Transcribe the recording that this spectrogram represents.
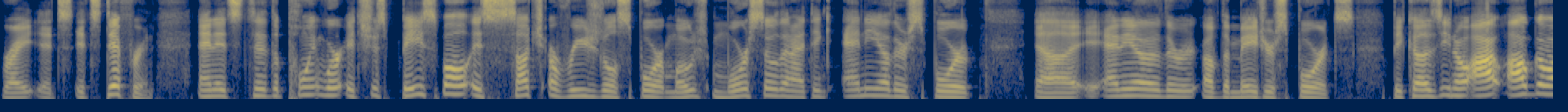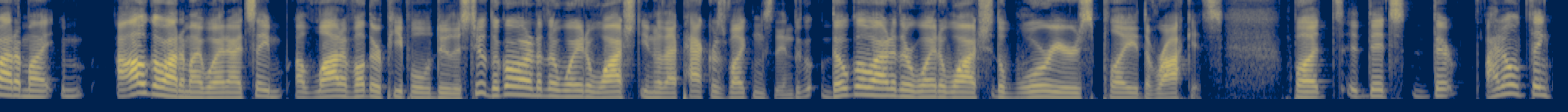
right? It's it's different, and it's to the point where it's just baseball is such a regional sport, most more so than I think any other sport. Uh, any other of the major sports because you know I'll, I'll go out of my I'll go out of my way, and I'd say a lot of other people will do this too. They'll go out of their way to watch, you know, that Packers Vikings thing. They'll go out of their way to watch the Warriors play the Rockets. But it's there. I don't think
